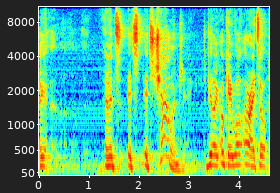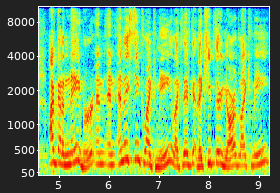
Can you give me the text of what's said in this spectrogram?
And it's, it's, it's challenging to be like, okay, well, all right, so I've got a neighbor, and, and, and they think like me, like they've got, they keep their yard like me,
